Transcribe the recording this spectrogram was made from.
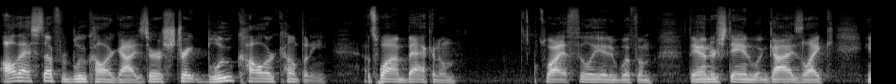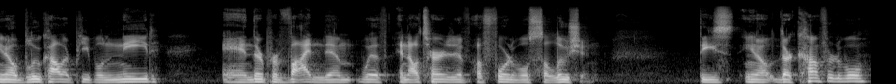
all that stuff for blue collar guys. They're a straight blue collar company. That's why I'm backing them. That's why I affiliated with them. They understand what guys like, you know, blue collar people need, and they're providing them with an alternative, affordable solution. These, you know, they're comfortable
